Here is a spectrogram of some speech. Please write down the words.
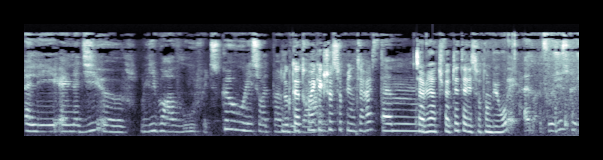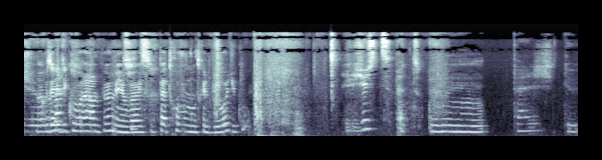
Elle, est, elle m'a dit, euh, libre à vous, faites ce que vous voulez sur votre page Donc de tu as trouvé quelque chose sur Pinterest? Euh, Tiens viens, tu vas peut-être aller sur ton bureau. ouais, attends, il faut juste que je... Vous allez découvrir un peu, mais on va essayer de pas trop vous montrer le bureau du coup. Juste, attends, page de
